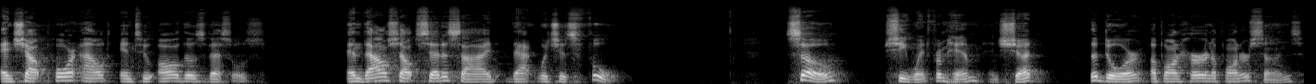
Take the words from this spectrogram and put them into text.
and shalt pour out into all those vessels, and thou shalt set aside that which is full. So she went from him and shut the door upon her and upon her sons,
